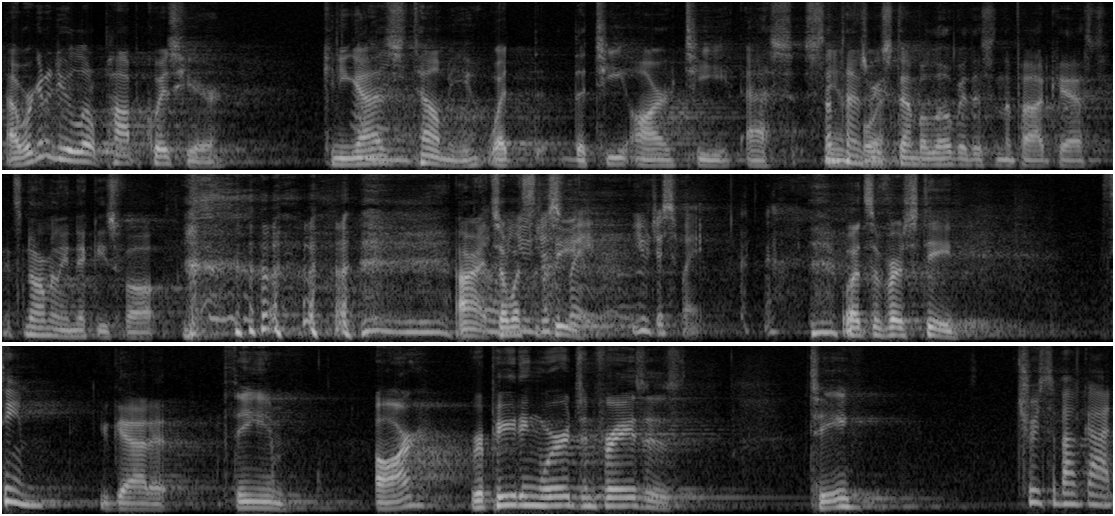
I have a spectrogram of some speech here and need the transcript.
uh, we're going to do a little pop quiz here. Can you guys tell me what the TRTS stand Sometimes for? we stumble over this in the podcast. It's normally Nikki's fault. All right, so Oh, what's you the just T? wait. You just wait. What's the first T? Theme. You got it. Theme. R? Repeating words and phrases. T? Truth about God.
